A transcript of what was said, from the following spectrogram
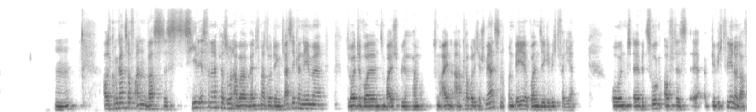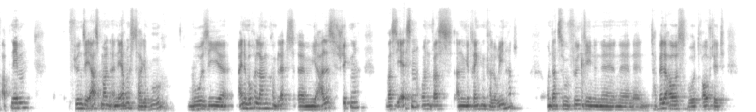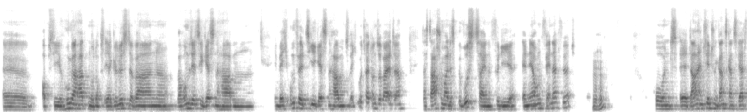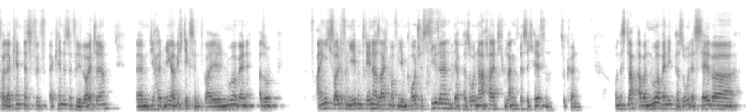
Mhm. Also es kommt ganz darauf an, was das Ziel ist von einer Person, aber wenn ich mal so den Klassiker nehme, die Leute wollen zum Beispiel, haben zum einen A, körperliche Schmerzen und B, wollen sie Gewicht verlieren. Und äh, bezogen auf das äh, Gewicht verlieren oder auf Abnehmen, führen sie erstmal ein Ernährungstagebuch, wo sie eine Woche lang komplett äh, mir alles schicken, was sie essen und was an Getränken Kalorien hat. Und dazu füllen sie eine, eine, eine Tabelle aus, wo drauf steht, äh, ob sie Hunger hatten oder ob es eher Gelüste waren, warum sie jetzt gegessen haben, in welchem Umfeld sie gegessen haben, zu welcher Uhrzeit und so weiter, dass da schon mal das Bewusstsein für die Ernährung verändert wird. Mhm. Und äh, da entstehen schon ganz, ganz wertvolle Erkenntnisse für, Erkenntnisse für die Leute, ähm, die halt mega wichtig sind, weil nur wenn, also eigentlich sollte von jedem Trainer, sage ich mal, von jedem Coach das Ziel sein, der Person nachhaltig und langfristig helfen zu können. Und es klappt aber nur, wenn die Person es selber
